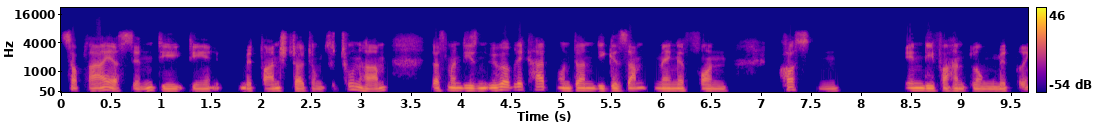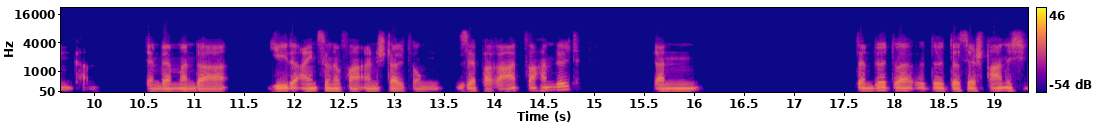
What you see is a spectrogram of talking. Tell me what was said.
Suppliers sind, die, die mit Veranstaltungen zu tun haben, dass man diesen Überblick hat und dann die Gesamtmenge von Kosten in die Verhandlungen mitbringen kann. Denn wenn man da jede einzelne Veranstaltung separat verhandelt, dann, dann wird das Ersparnis,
